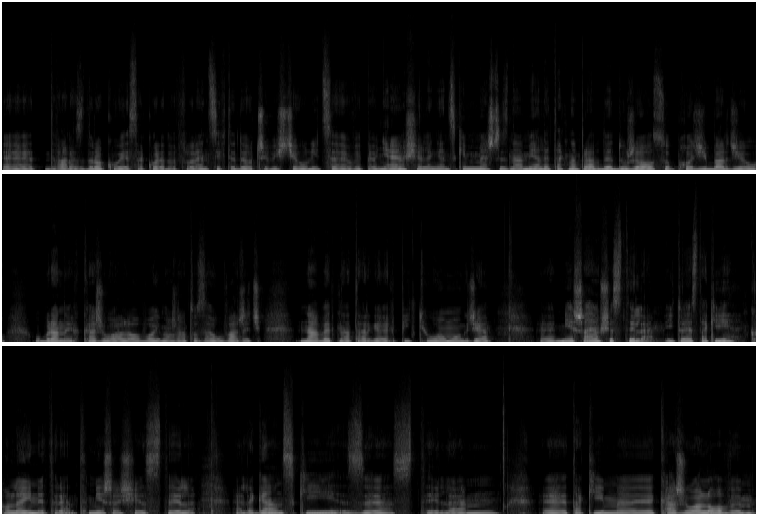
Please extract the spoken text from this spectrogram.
E, dwa razy do roku jest akurat we Florencji, wtedy oczywiście ulice wypełniają się eleganckimi mężczyznami, ale tak naprawdę dużo osób chodzi bardziej ubranych casualowo i można to zauważyć nawet na targach Pitti Uomo, gdzie e, mieszają się style. I to jest taki kolejny trend. Miesza się styl elegancki z stylem e, takim casualowym,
